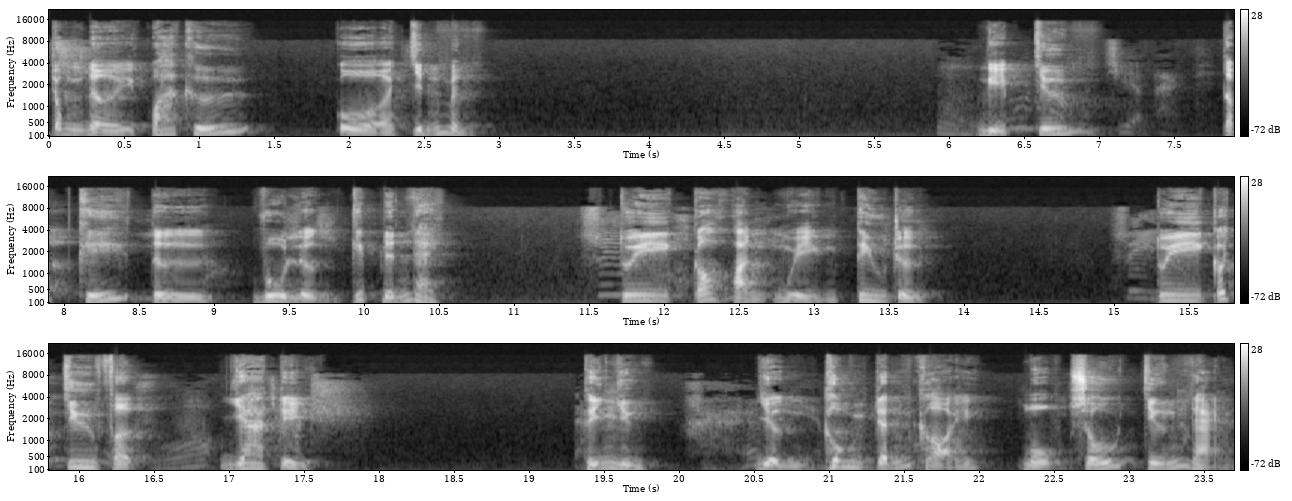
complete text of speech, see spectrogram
Trong đời quá khứ của chính mình, nghiệp chướng, tập khí từ vô lượng kiếp đến nay, tuy có hoàn nguyện tiêu trừ, tuy có chư phật gia trì, thế nhưng vẫn không tránh khỏi một số chướng nạn.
